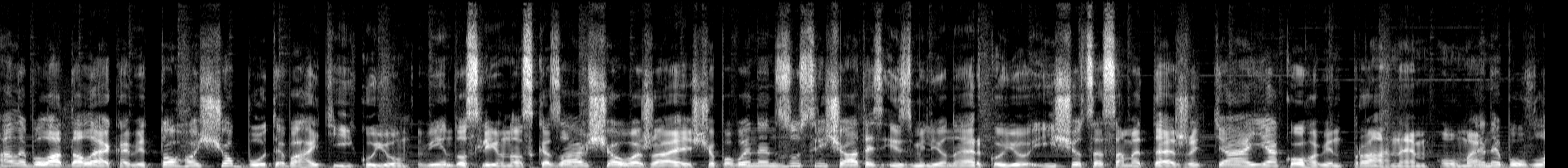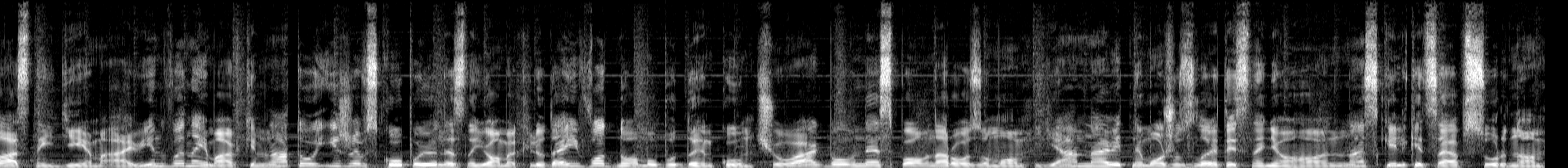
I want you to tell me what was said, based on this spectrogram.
але була далека від того, щоб бути багатійкою. Він дослівно сказав, що вважає, що повинен зустрічатись із мільйонеркою, і що це саме те життя, якого він прагне. У мене був власний дім, а він винаймав кімнату і жив з купою незнайомих людей в одному будинку. Чувак був не сповна розуму. Я навіть не можу злитись на нього, наскільки це абсурдно.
